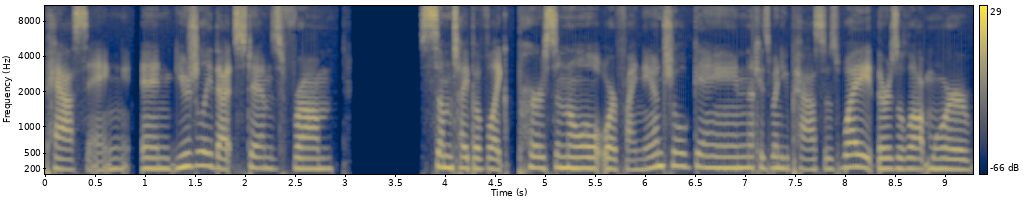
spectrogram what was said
passing. And usually that stems from some type of like personal or financial gain. Because when you pass as white, there's a lot more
